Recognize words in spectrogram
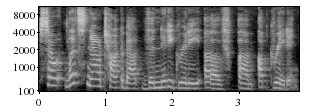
So let's now talk about the nitty gritty of um, upgrading.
